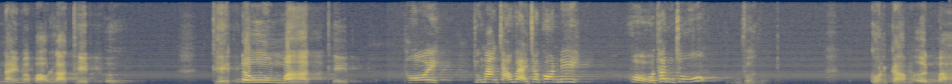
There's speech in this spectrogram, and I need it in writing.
Thế này mà bảo là thịt ư? Thịt đâu mà thịt? Thôi chú mang cháo về cho con đi. Khổ thân chú. Vâng. Con cảm ơn bà.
